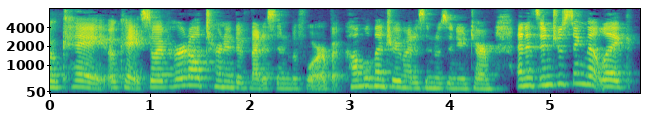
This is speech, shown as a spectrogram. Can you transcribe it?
Okay, okay. So I've heard alternative medicine before, but complementary medicine was a new term. And it's interesting that like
